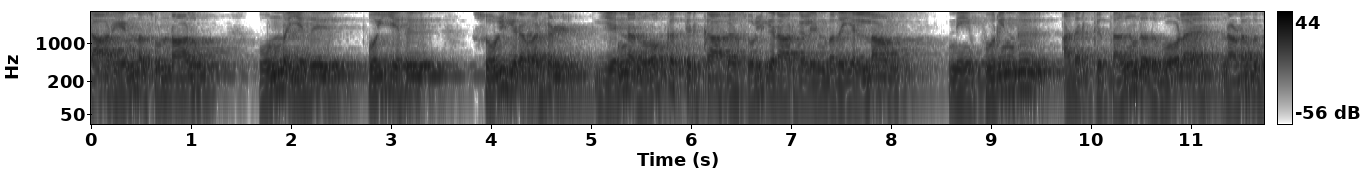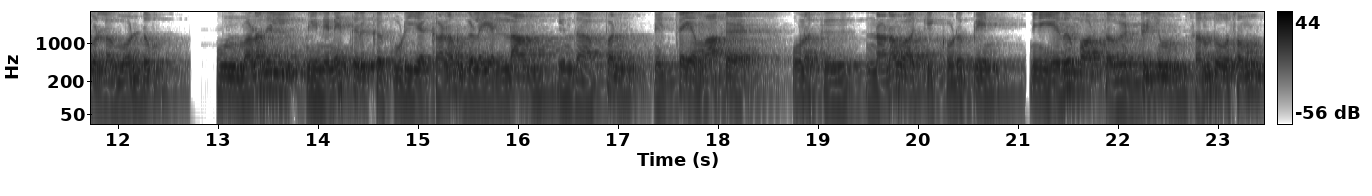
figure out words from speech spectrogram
யார் என்ன சொன்னாலும் உண்மை எது பொய் எது சொல்கிறவர்கள் என்ன நோக்கத்திற்காக சொல்கிறார்கள் என்பதையெல்லாம் நீ புரிந்து அதற்கு தகுந்தது போல நடந்து கொள்ள வேண்டும். உன் மனதில் நீ நினைத்திருக்கக்கூடிய கனவுகளை எல்லாம் இந்த அப்பன் நிச்சயமாக உனக்கு நனவாக்கி கொடுப்பேன். நீ எதிர்பார்த்த வெற்றியும் சந்தோஷமும்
